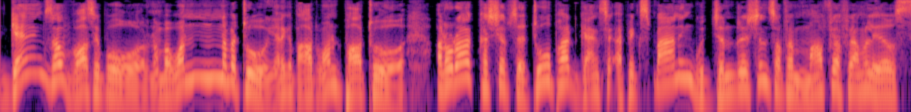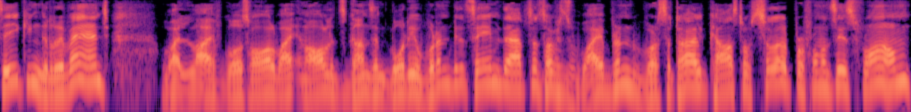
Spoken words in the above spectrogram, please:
गैंग्स ऑफ़ वासीपुर नंबर वन नंबर टू यानी कि पार्ट वन पार्ट टू अनुराग कश्यप से टू पार्ट गैंग्स एपिक स्पैनिंग विद जनरेशंस ऑफ़ ए माफिया फैमिली seeking revenge while life goes all by in all its guns and glory wouldn't be the same in the absence of his vibrant, versatile cast of stellar performances from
